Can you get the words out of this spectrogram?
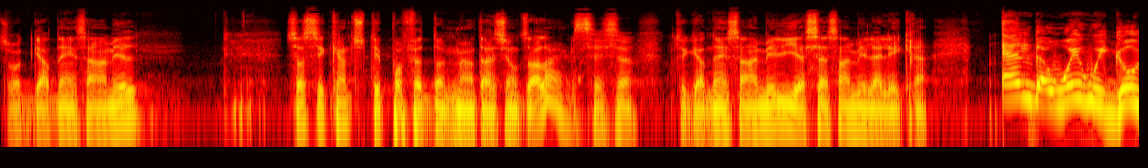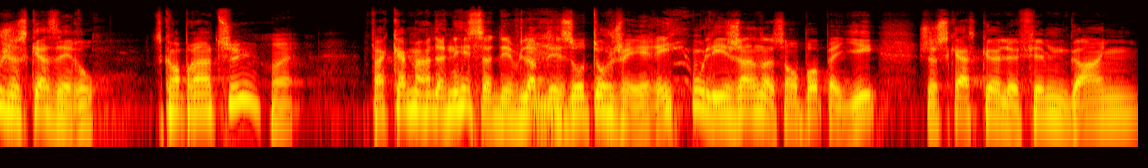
tu vas te garder un 100 000. Ça, c'est quand tu t'es pas fait d'augmentation de salaire. C'est ça. Tu gardes un 100 000, il y a 500 000 à l'écran. And the way we go jusqu'à zéro. Tu comprends-tu? Ouais. Fait qu'à un moment donné, ça développe des autogérés où les gens ne sont pas payés jusqu'à ce que le film gagne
